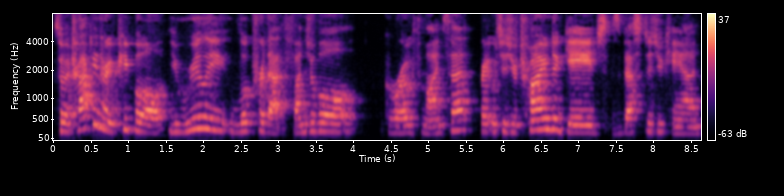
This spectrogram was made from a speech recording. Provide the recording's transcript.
So attracting the right people, you really look for that fungible growth mindset, right? Which is you're trying to gauge as best as you can.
